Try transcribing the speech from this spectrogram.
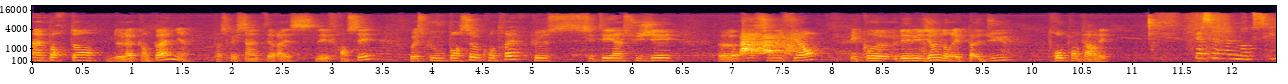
important de la campagne, parce que ça intéresse les Français, ou est-ce que vous pensez au contraire que c'était un sujet insignifiant et que les médias n'auraient pas dû trop en parler? Personnellement, tout ce qui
